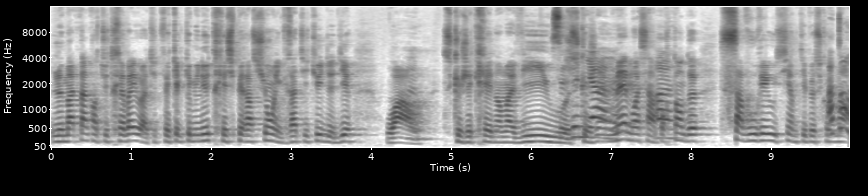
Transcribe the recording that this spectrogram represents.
le, matin, quand tu te réveilles, voilà, tu te fais quelques minutes, respiration et gratitude, de dire waouh, ce que j'ai créé dans ma vie ou ce que j'aime. Mais moi, c'est important de savourer aussi un petit peu ce qu'on Attends,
